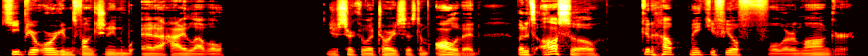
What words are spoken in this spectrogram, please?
keep your organs functioning at a high level, your circulatory system, all of it, but it's also going to help make you feel fuller longer.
